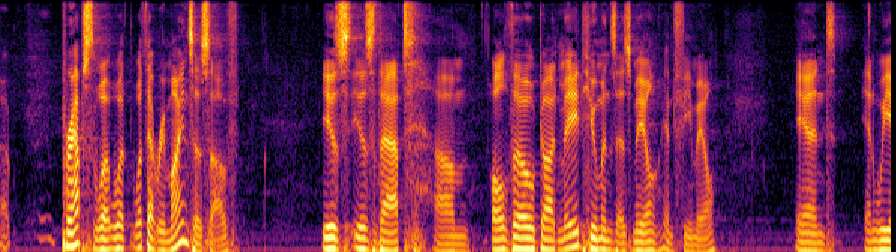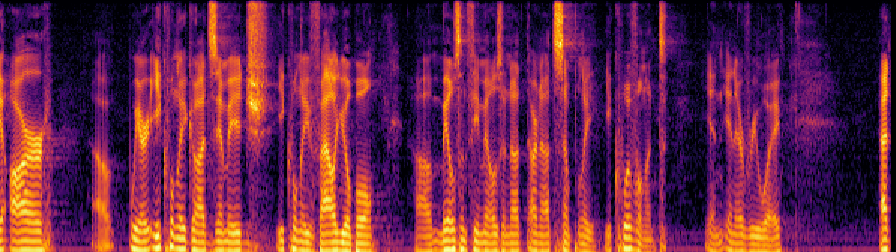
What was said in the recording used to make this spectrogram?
uh, perhaps what, what, what that reminds us of is, is that um, although God made humans as male and female, and, and we, are, uh, we are equally God's image, equally valuable, uh, males and females are not, are not simply equivalent in, in every way. At,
